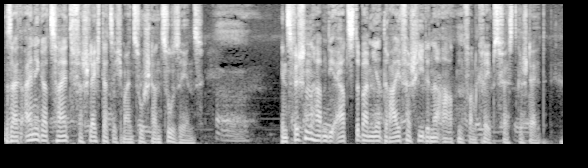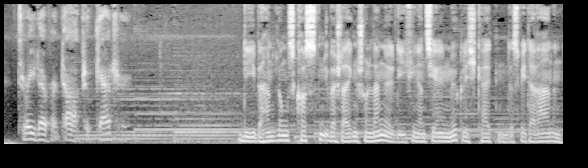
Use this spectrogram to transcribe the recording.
Seit einiger Zeit verschlechtert sich mein Zustand zusehends. Inzwischen haben die Ärzte bei mir drei verschiedene Arten von Krebs festgestellt. Die Behandlungskosten übersteigen schon lange die finanziellen Möglichkeiten des Veteranen.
